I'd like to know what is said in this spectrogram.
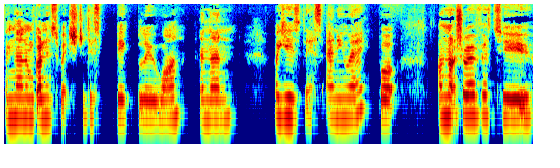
And then I'm going to switch to this big blue one. And then I use this anyway. But I'm not sure whether to...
